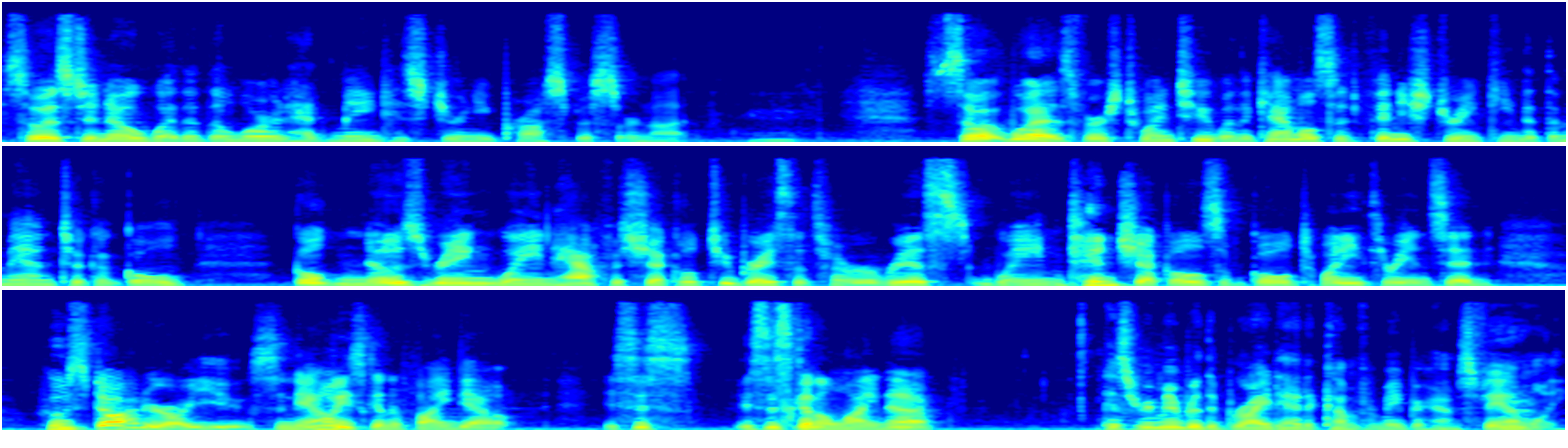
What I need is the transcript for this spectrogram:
so as to know whether the Lord had made his journey prosperous or not. Mm. So it was, verse 22, when the camels had finished drinking, that the man took a gold, golden nose ring weighing half a shekel, two bracelets from her wrists weighing 10 shekels of gold, 23, and said, Whose daughter are you? So now he's going to find out, is this, is this going to line up? Because remember, the bride had to come from Abraham's family.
